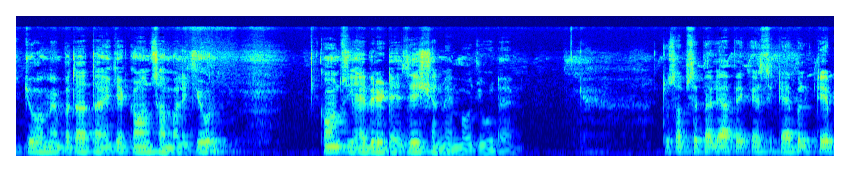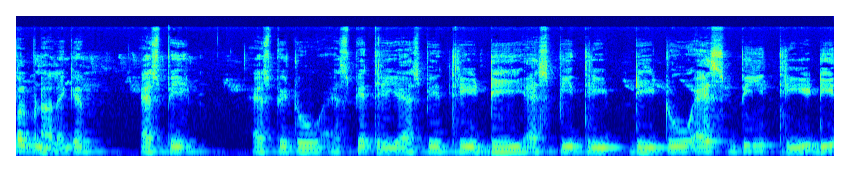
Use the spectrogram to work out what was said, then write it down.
जो हमें बताता है कि कौन सा मॉलिक्यूल कौन सी हाइब्रिडाइजेशन में मौजूद है। तो सबसे पहले आप एक ऐसी टेबल टेबल बना लेंगे। S p s p two s p three s p three d s p three d two s p three d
